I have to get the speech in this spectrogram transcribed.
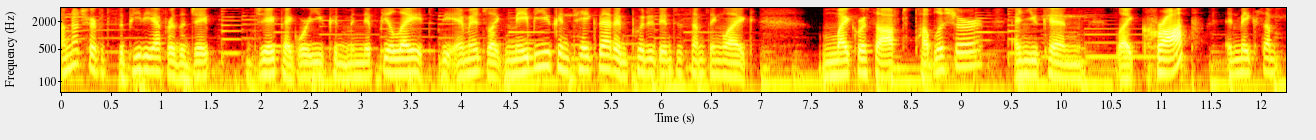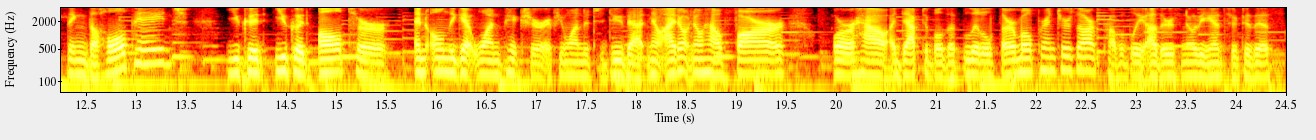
I'm not sure if it's the PDF or the J, JPEG where you can manipulate the image. Like maybe you can take that and put it into something like Microsoft Publisher and you can like crop and make something the whole page. You could you could alter and only get one picture if you wanted to do that. Now I don't know how far or how adaptable the little thermal printers are. Probably others know the answer to this.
